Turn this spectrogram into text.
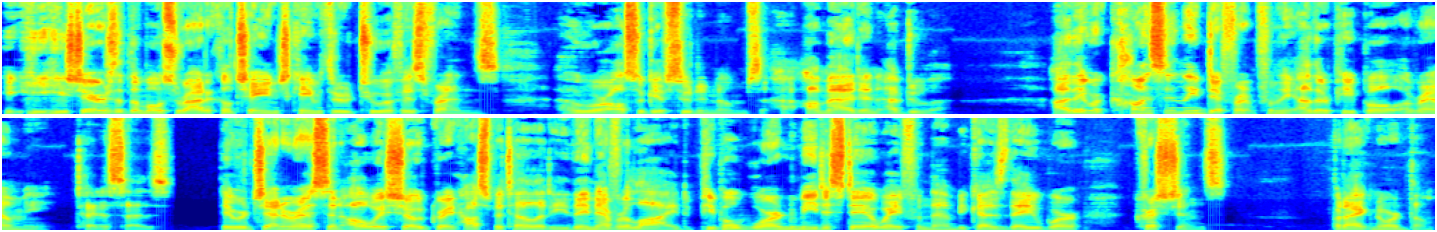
He, he, shares that the most radical change came through two of his friends, who were also give pseudonyms, Ahmed and Abdullah. Uh, they were constantly different from the other people around me, Titus says. They were generous and always showed great hospitality. They never lied. People warned me to stay away from them because they were Christians but I ignored them.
